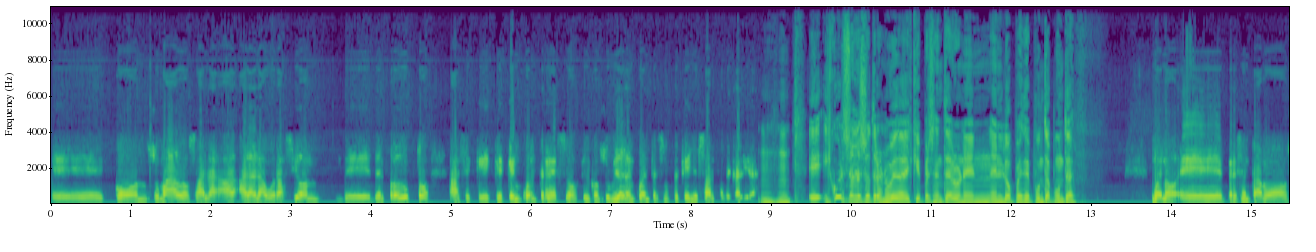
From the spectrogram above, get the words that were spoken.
eh, consumados a la, a, la elaboración del producto hace que, que, encuentre eso, que el consumidor encuentre esos pequeños saltos de calidad. Eh, ¿Y cuáles son las otras novedades que presentaron en, en López de punta a punta? Bueno, eh, presentamos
